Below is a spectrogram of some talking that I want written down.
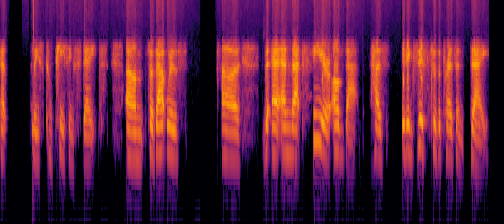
at least competing states. Um, so that was, uh, the, and that fear of that has it exists to the present day.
